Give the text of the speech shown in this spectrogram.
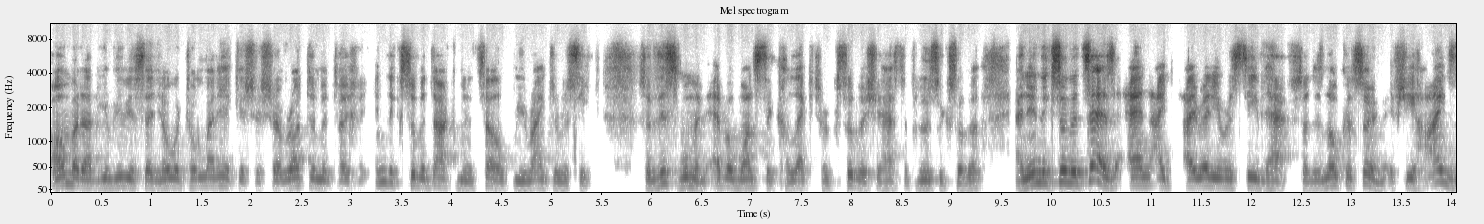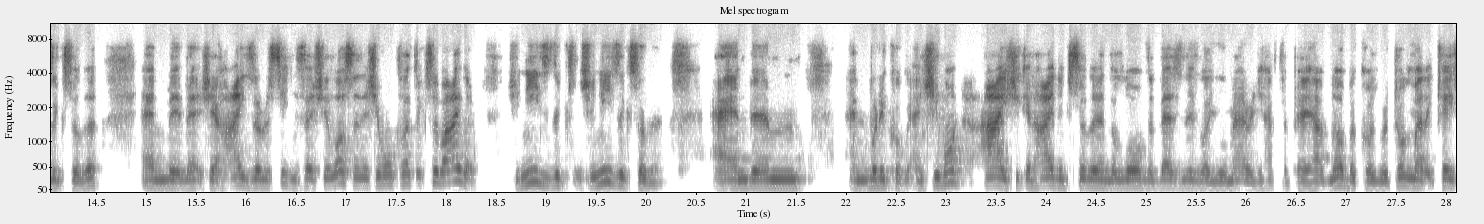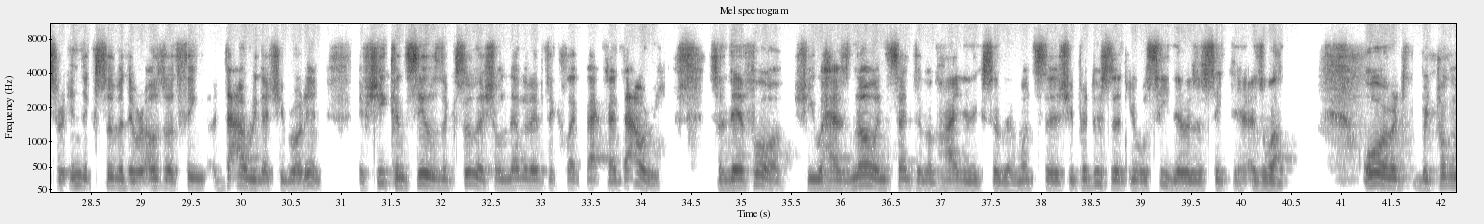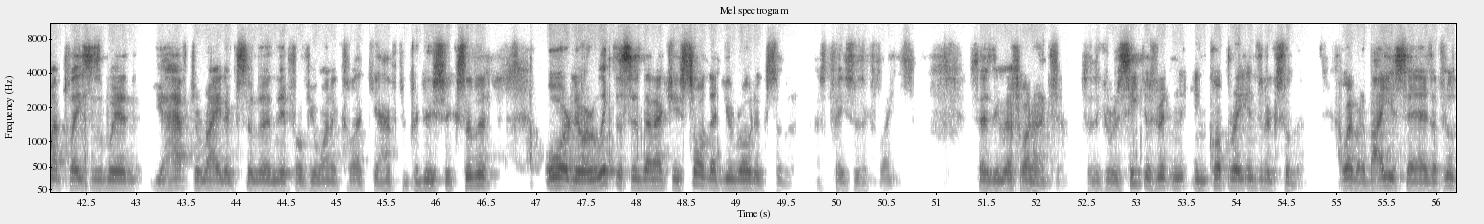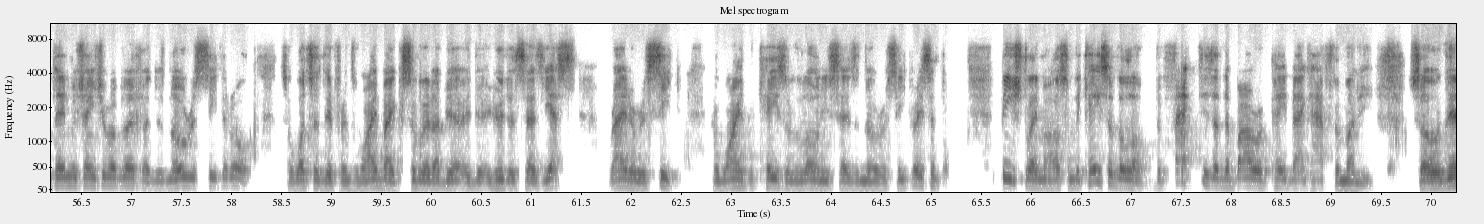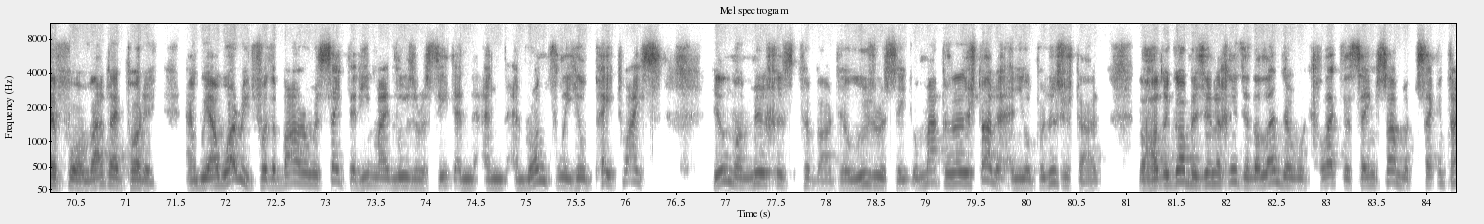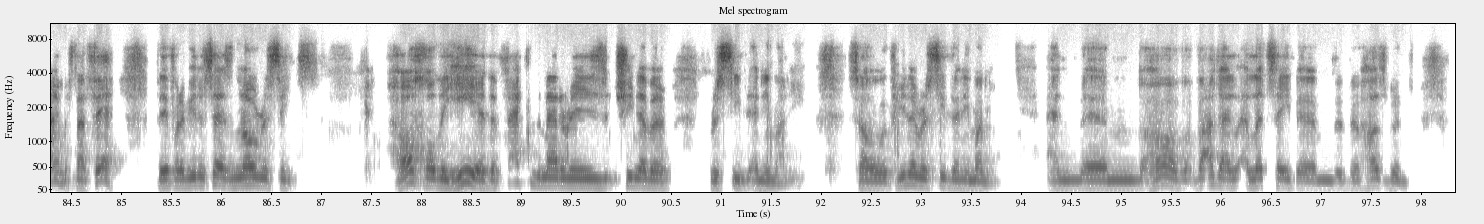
Omar Rabbi said, you know, we're talking about here, in the ksuba document itself, we write the receipt. So if this woman ever wants to collect her ksuba, she has to produce a ksuba. And in the ksuba it says, and I, I already received half. So there's no concern. If she hides the ksuba and she hides the receipt and says she lost it, then she won't collect the ksuba either. She needs the she needs the ksuba. And um, and what do you call it? And she won't I, she can hide the ksuba in the law of the business. Well, you were married, you have to pay out. No, because we're talking about a case where in the ksuba there were also a thing, a dowry that she brought in. If she conceals the ksuba, she'll never be able to collect back that dowry. So therefore, she has no incentive of hiding the ksuba. And once uh, she produces it, you will see there is a seat there as well. Or we're talking about places where you have to write a ksuba, and therefore, if you want to collect, you have to produce a ksuba. Or there were witnesses that actually saw that you wrote a ksuba, as Tesis explains. Says the that's one answer. So the receipt is written incorporate into the ksuba. However, Abaye says, there's no receipt at all. So what's the difference? Why by ksuba Yehuda says yes, write a receipt. And why the case of the loan he says no receipt? Very simple. In the case of the loan, the fact is that the borrower paid back half the money. So therefore, vadai pore, and we are worried for the borrower's sake that he might lose a receipt and, and, and wrongfully he'll pay twice. Tavat, he'll lose a receipt, and you'll produce a start. The lender will collect the same sum the second time. It's not fair. Therefore, Rabbi says no receipts. Over here, the fact of the matter is she never received any money. So if you never received any money, and um, let's say the, the, the husband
